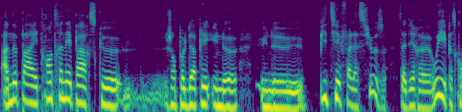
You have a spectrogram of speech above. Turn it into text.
à ne pas être entraîné par ce que Jean-Paul II appelait une, une pitié fallacieuse. C'est-à-dire, euh, oui, parce qu'on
